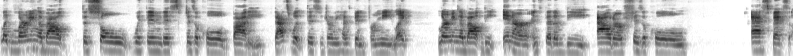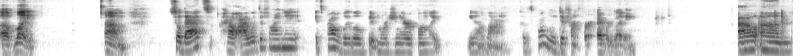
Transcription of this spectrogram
like learning about the soul within this physical body. That's what this journey has been for me. Like learning about the inner instead of the outer physical aspects of life. Um, so that's how I would define it. It's probably a little bit more generic on like, you know, line because it's probably different for everybody. I'll um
